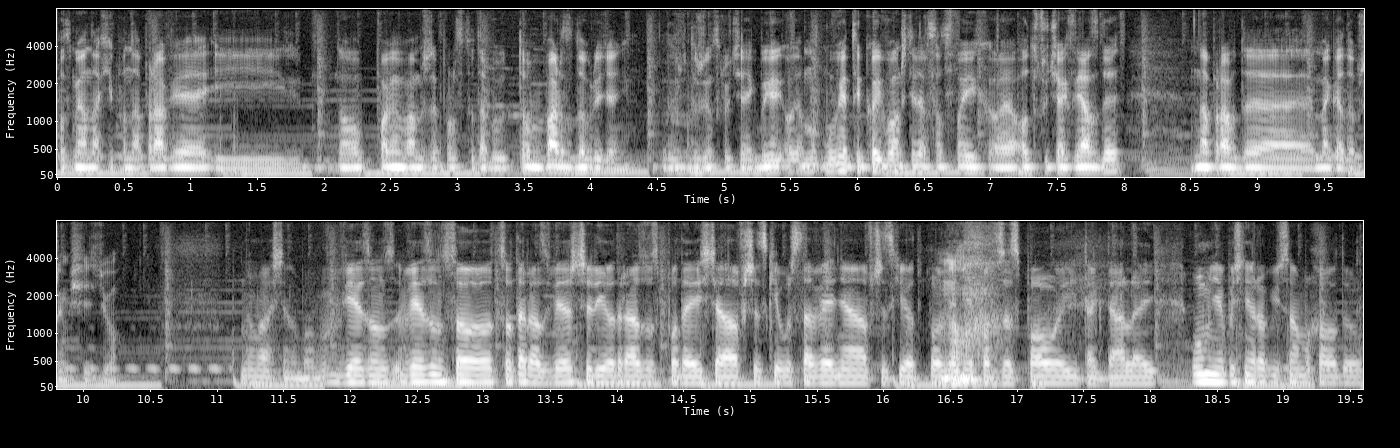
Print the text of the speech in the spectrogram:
po zmianach i po naprawie i no, powiem wam, że po prostu to był, to był bardzo dobry dzień, w dużym skrócie. Jakby, mówię tylko i wyłącznie teraz o swoich e, odczuciach z jazdy. Naprawdę mega dobrze mi się jeździło. No właśnie, no bo wiedząc, wiedząc co, co teraz wiesz, czyli od razu z podejścia wszystkie ustawienia, wszystkie odpowiednie No. podzespoły i tak dalej. U mnie byś nie robił samochodu.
